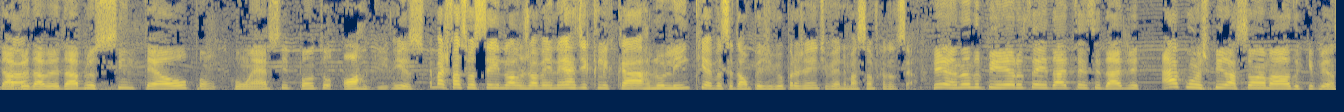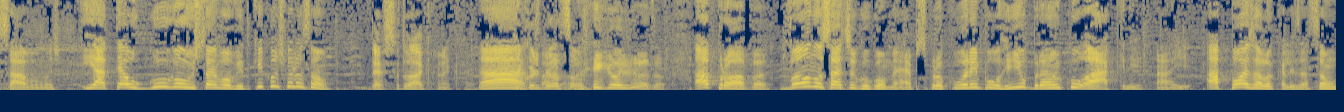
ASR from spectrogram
Ah. www.sintel.org Isso. É mais fácil você ir lá no Jovem Nerd, clicar no link, aí você dá um page view pra gente, ver a animação, fica tudo certo. Fernando Pinheiro, sem idade, sem cidade. A conspiração é maior do que pensávamos. E até o Google está envolvido. Que conspiração? Deve ser do Acre, né, cara? Ah, Que conspiração. tá. Que conspiração. A prova. Vão no site do Google Maps, procurem por Rio Branco, Acre. Aí. Após a localização,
